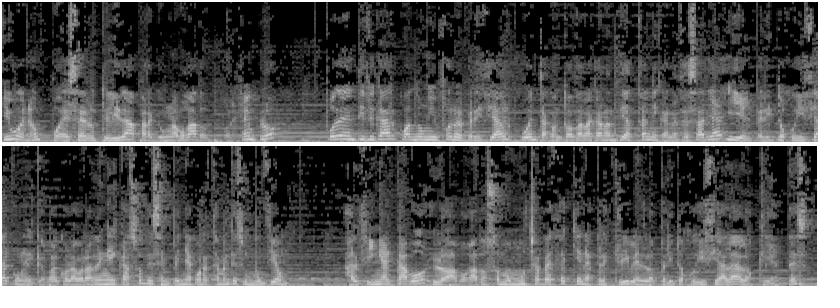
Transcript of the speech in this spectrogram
Y bueno, puede ser utilidad para que un abogado, por ejemplo, pueda identificar cuando un informe pericial cuenta con todas las garantías técnicas necesarias y el perito judicial con el que va a colaborar en el caso desempeña correctamente su función. Al fin y al cabo, los abogados somos muchas veces quienes prescriben los peritos judiciales a los clientes.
